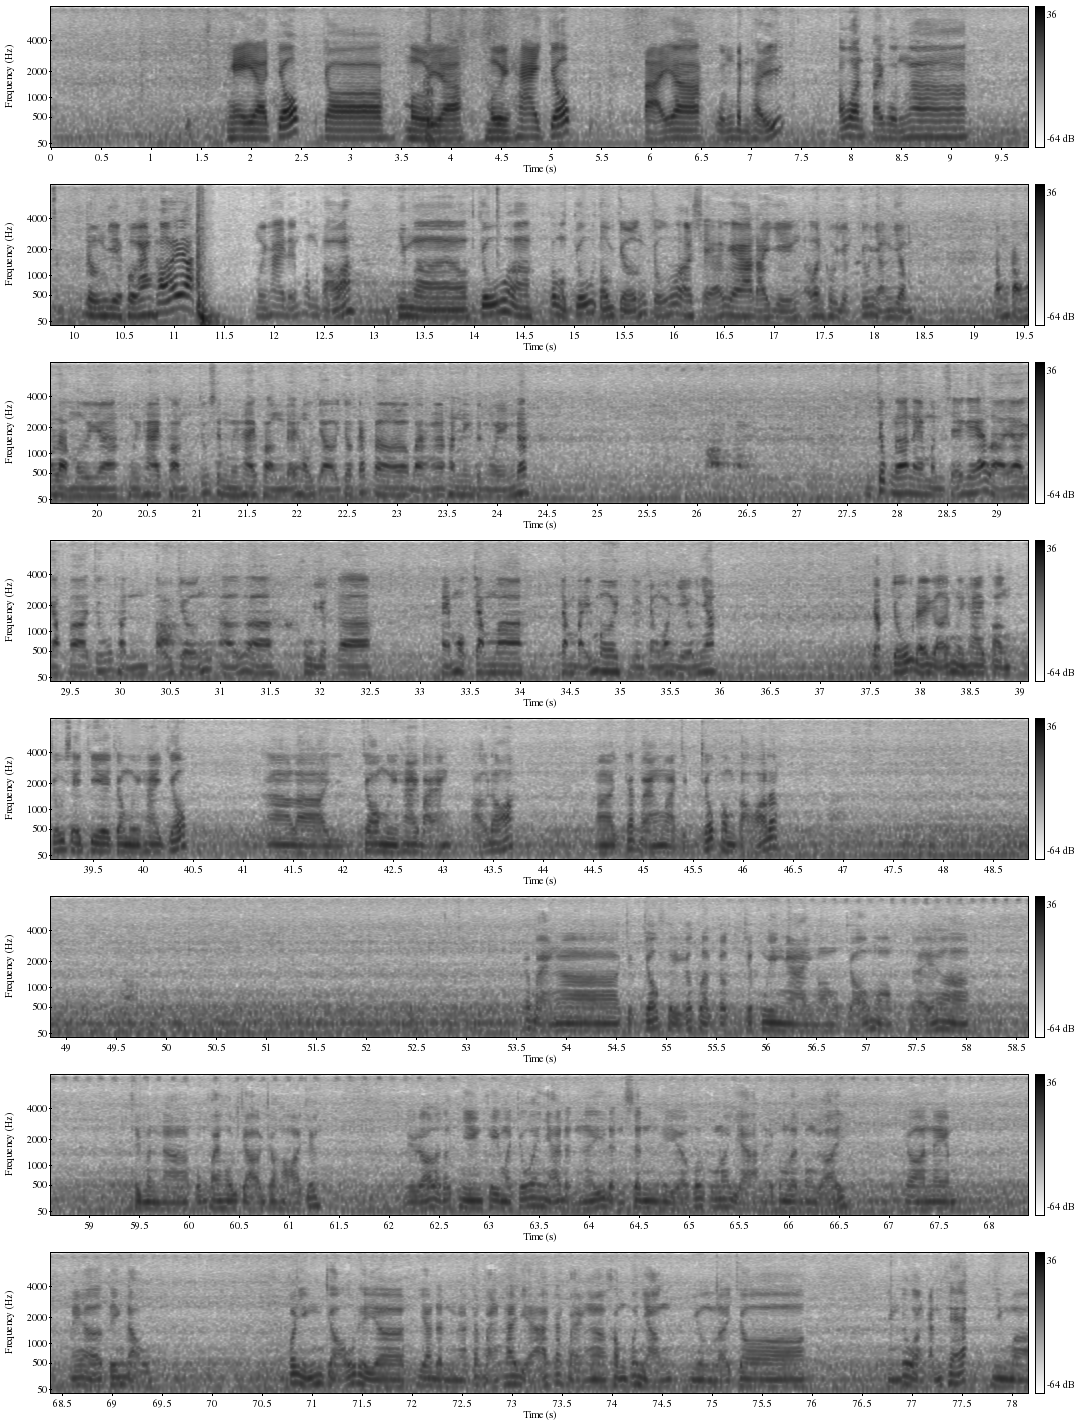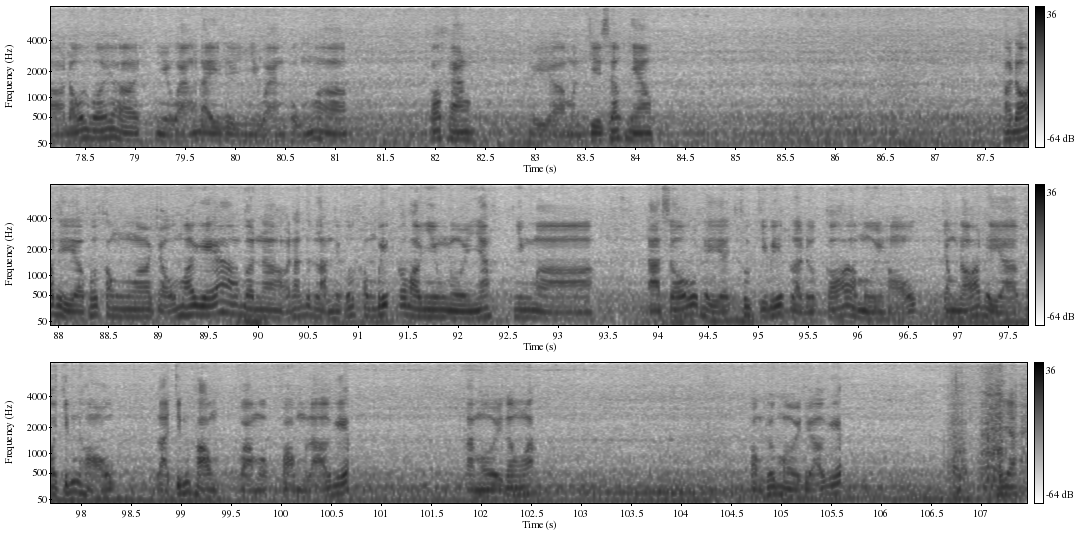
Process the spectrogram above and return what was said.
ngay à, chốt cho 10 à, 12 chốt tại à, quận Bình Thủy ở quên tại quận ờ, đường về phường An Thới á. 12 điểm phong tỏa. Nhưng mà chú ờ, có một chú tổ trưởng, chú ờ, sẽ ra đại diện ở bên khu vực, chú nhận dùm tổng cộng là 10 12 phần. Chú xin 12 phần để hỗ trợ cho các bạn thanh niên tình nguyện đó. Một chút nữa anh em mình sẽ ghé lại gặp chú Thịnh tổ trưởng ở khu vực hẻm 100 170 đường Trần Quang Diệu nha gặp chú để gửi 12 phần. Chú sẽ chia cho 12 chốt à, là cho 12 bạn ở đó. À, các bạn mà trực chốt phong tỏa đó. Các bạn à, trực chốt thì rất là cực trực nguyên ngày ngồi một chỗ một để à, thì mình à, cũng phải hỗ trợ cho họ chứ. Điều đó là tất nhiên khi mà chú ấy nhã định ý định xin thì à, Phước cũng nói dạ để con lên con gửi cho anh em. Mấy ở tiếng đầu. Có những chỗ thì uh, gia đình à, các bạn khá giả các bạn uh, không có nhận nhường lại cho những cái hoàn cảnh khác. Nhưng mà đối với uh, nhiều bạn ở đây thì nhiều bạn cũng uh, khó khăn. Thì uh, mình chia sớt nhau. Ở đó thì Phước không chỗ mới ghé bên hội thánh tin lành thì Phước không biết có bao nhiêu người nha. Nhưng mà đa số thì Phước chỉ biết là được có 10 hộ. Trong đó thì à, có 9 hộ là 9 phòng và một phòng là ở ghép. Là 10 luôn á? Phòng thứ 10 thì ở ghép. Đây nha.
